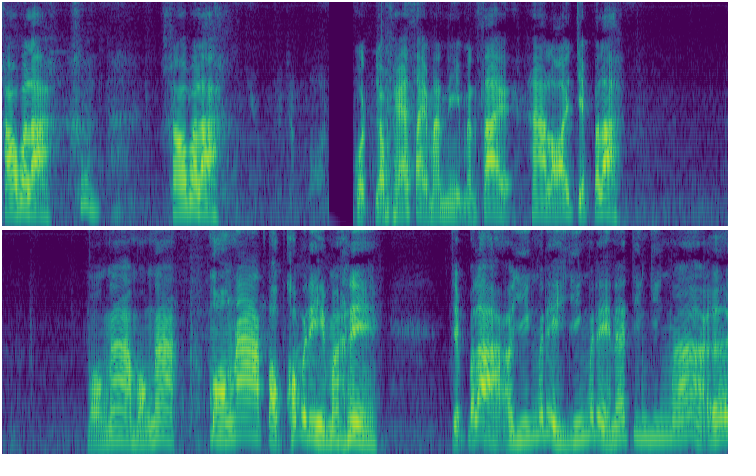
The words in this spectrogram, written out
เข้าปะล่ะ เข้าปะล่ะ กดยอมแพ้ใส่มันนี่มันไส้ห้าร้อยเจ็บปะล่ะ มองหน้ามองหน้า มองหน้าตบเข้าไปดิมาดิเจ็บปะล่ะเอายิงมาดิยิงมาดิแน่จริงยิงมา เออ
